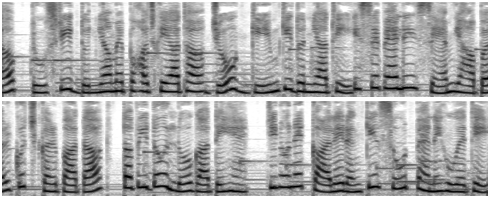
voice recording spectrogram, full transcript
अब दूसरी दुनिया में पहुँच गया था, जो गेम की दुनिया थी। इससे पहले सैम यहाँ पर कुछ कर पाता, तभी दो लोग आते हैं, जिन्होंने काले रंग के सूट पहने हुए थे,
